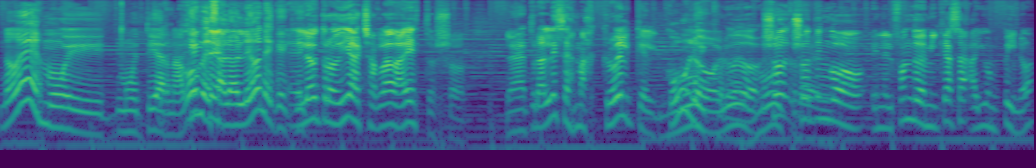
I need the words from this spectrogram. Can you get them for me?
no es muy, muy tierna. Vos Gente, ves a los leones que... que- El otro día charlaba esto yo. La naturaleza es más cruel que el culo, cruel, boludo. yo, tengo, en el fondo de mi casa hay un pino.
